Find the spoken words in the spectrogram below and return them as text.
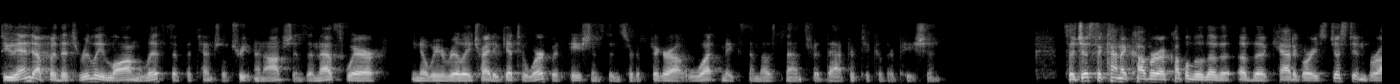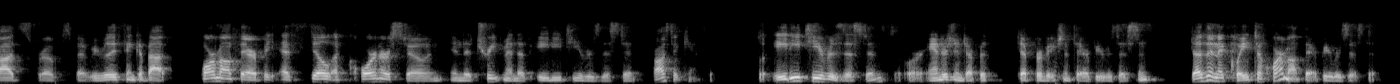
So you end up with this really long list of potential treatment options. And that's where you know, we really try to get to work with patients and sort of figure out what makes the most sense for that particular patient. So just to kind of cover a couple of the, of the categories, just in broad strokes, but we really think about hormone therapy as still a cornerstone in the treatment of ADT resistant prostate cancer. So ADT resistance or androgen depri- deprivation therapy resistance doesn't equate to hormone therapy resistance.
